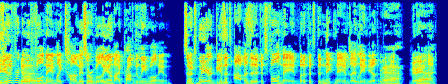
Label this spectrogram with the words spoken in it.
feel if we're going Uh, full name like Thomas or William, I probably lean William. So it's weird because it's opposite if it's full name, but if it's the nicknames, I lean the other way. Yeah, Very yeah, odd.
